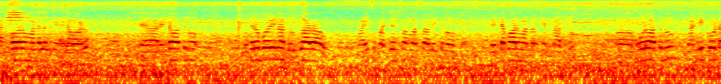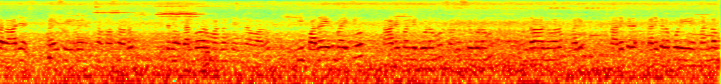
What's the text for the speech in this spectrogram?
గన్పవరం మండలం చెందినవాడు. రెండవ అతను ముద్రపోయిన దుర్గారావు వయసు పద్దెనిమిది సంవత్సరాలు. ఇతను పెద్దపాడు మండలం చెందిన అతను. మూడవ అతను గండికోట రాజేష్ వయసు ఇరవై ఎనిమిది సంవత్సరాలు. ఇతను గన్పవరం మండలం చెందినవాడు. పదహైదు బైకులు తాడేపల్లిగూడెము సరస్సుగూడెము ఉండ్రాజవరం మరియు తడికల తడికలపూడి మండలం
